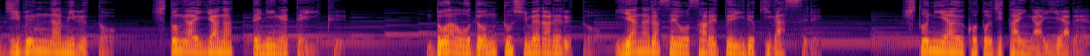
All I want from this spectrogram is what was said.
自分が見ると人が嫌がって逃げていく。ドアをドンと閉められると嫌がらせをされている気がする。人に会うこと自体が嫌で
